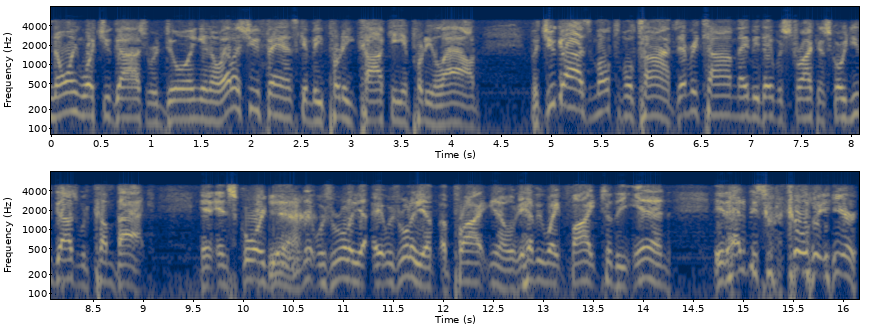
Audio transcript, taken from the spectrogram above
knowing what you guys were doing? You know, LSU fans can be pretty cocky and pretty loud, but you guys multiple times, every time maybe they would strike and score, you guys would come back and, and score again. Yeah. And it was really, it was really a, a pride, you know, heavyweight fight to the end. It had to be sort of cool to hear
